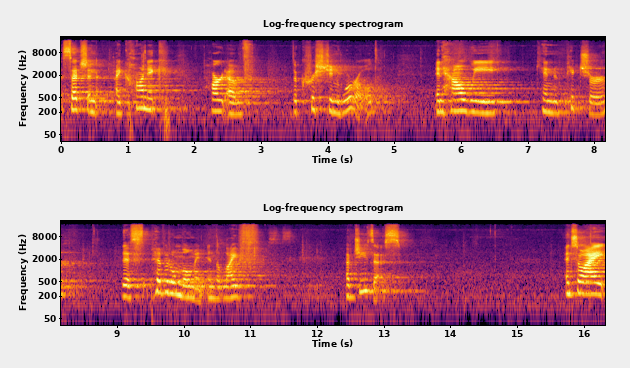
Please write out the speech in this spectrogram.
such an iconic part of the Christian world and how we can picture this pivotal moment in the life of Jesus. And so I,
